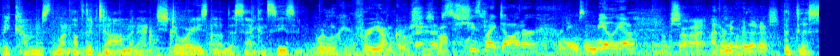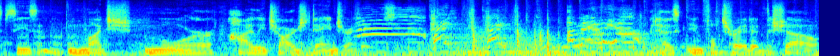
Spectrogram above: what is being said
becomes one of the dominant stories of the second season. We're looking for a young girl. She's about. She's my daughter. Her name's Amelia. I'm sorry, I, I don't know who that is. But this season, much more highly charged danger has infiltrated the show.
